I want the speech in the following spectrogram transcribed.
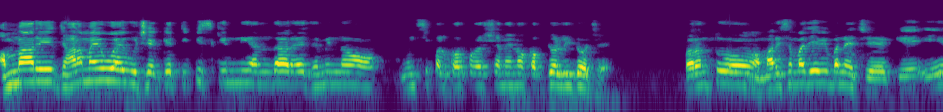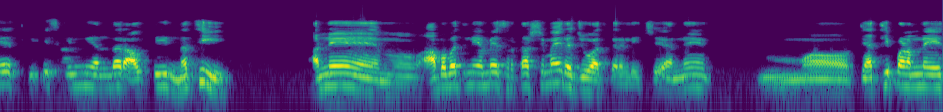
અમારી જાણમાં એવું આવ્યું છે કે ટીપી સ્કીમની અંદર એ જમીનનો, મ્યુનિસિપલ કોર્પોરેશન એનો કબજો લીધો છે. પરંતુ અમારી સમજ એવી બને છે કે એ ટીપી સ્કીમની અંદર આવતી નથી. અને આ બાબતની અમે સરકારશ્રીમાંય રજૂઆત કરેલી છે અને ત્યાંથી પણ અમને એ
